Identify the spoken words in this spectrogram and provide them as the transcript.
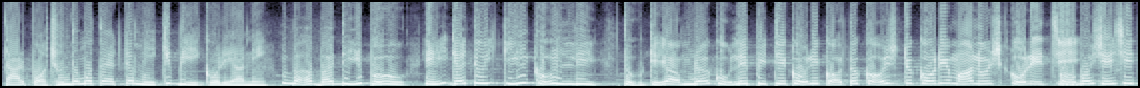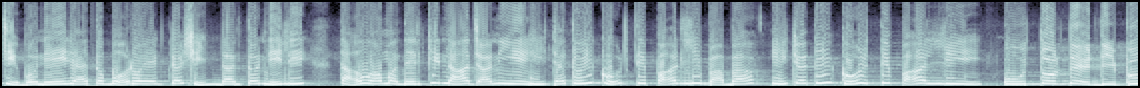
তার পছন্দ মতো একটা মেয়েকে বিয়ে করে আনে। বাবা দীপু, এইটা তুই কি করলি? তোকে আমরা কোলে পিঠে করে কত কষ্ট করে মানুষ করেছি। অবশেষে জীবনের এত বড় একটা সিদ্ধান্ত নিলি, তাও আমাদেরকে না জানিয়ে। এটা তুই করতে পারলি বাবা, এটা তুই করতে পারলি। উত্তর দে দীপু,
